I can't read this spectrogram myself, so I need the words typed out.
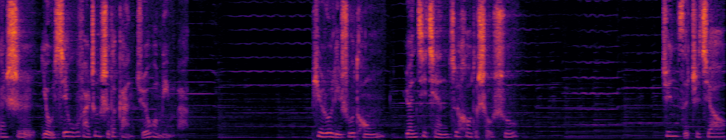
但是有些无法证实的感觉，我明白。譬如李叔同圆寂前最后的手书：“君子之交，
